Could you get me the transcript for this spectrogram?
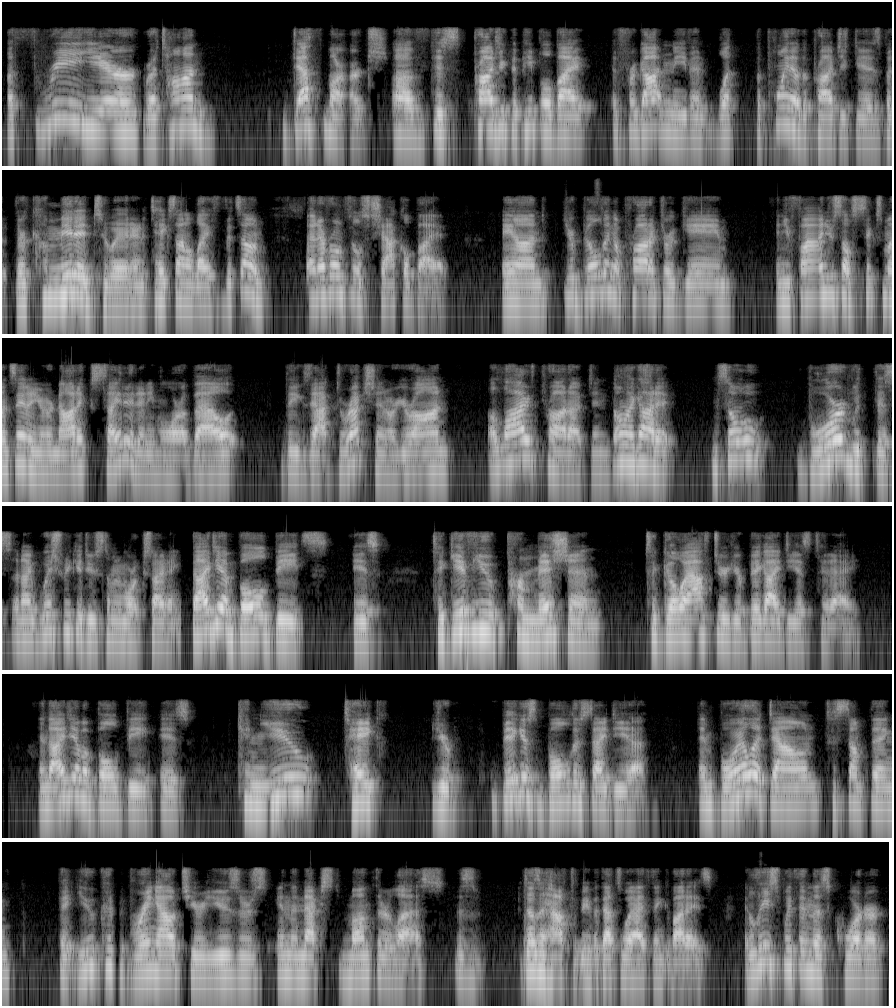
a three year Raton death march of this project that people by have forgotten even what the point of the project is, but they're committed to it and it takes on a life of its own. And everyone feels shackled by it. And you're building a product or a game and you find yourself six months in and you're not excited anymore about the exact direction, or you're on a live product and oh my God, it, I'm so bored with this and I wish we could do something more exciting. The idea of bold beats is to give you permission to go after your big ideas today. And the idea of a bold beat is can you take your biggest, boldest idea and boil it down to something that you could bring out to your users in the next month or less? This is, doesn't have to be, but that's the way I think about it. It's at least within this quarter.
